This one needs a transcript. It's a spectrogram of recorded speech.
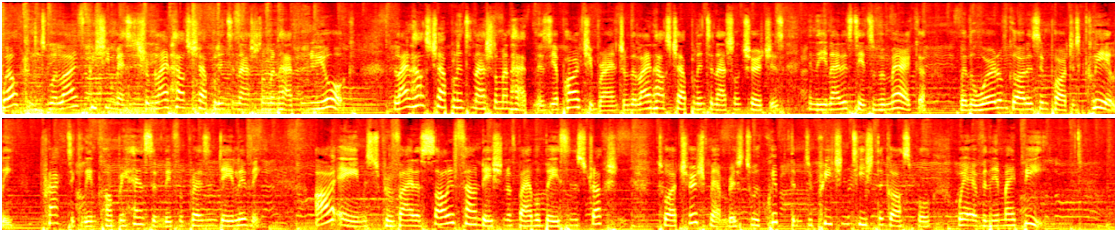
Welcome to a live preaching message from Lighthouse Chapel International, Manhattan, New York. Lighthouse Chapel International Manhattan is the Apache branch of the Lighthouse Chapel International Churches in the United States of America, where the Word of God is imparted clearly, practically, and comprehensively for present day living. Our aim is to provide a solid foundation of Bible based instruction to our church members to equip them to preach and teach the gospel wherever they might be.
